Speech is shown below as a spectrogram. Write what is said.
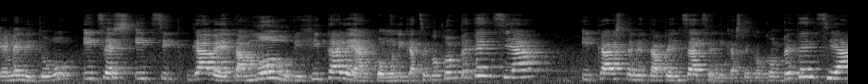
hemen ditugu, hitzez hitzik gabe eta modu digitalean komunikatzeko kompetentzia, ikasten eta pentsatzen ikasteko kompetentzia,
